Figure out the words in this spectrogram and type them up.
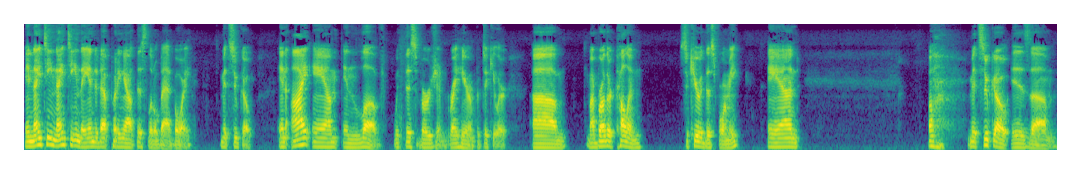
in 1919 they ended up putting out this little bad boy, Mitsouko. And I am in love with this version right here in particular. Um, my brother Cullen secured this for me. And oh, Mitsouko is, um,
